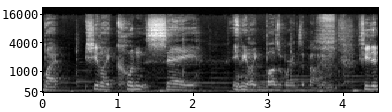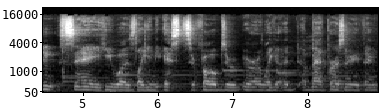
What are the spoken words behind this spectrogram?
but she like couldn't say any like buzzwords about him. She didn't say he was like any ists or phobes or, or like a, a bad person or anything.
